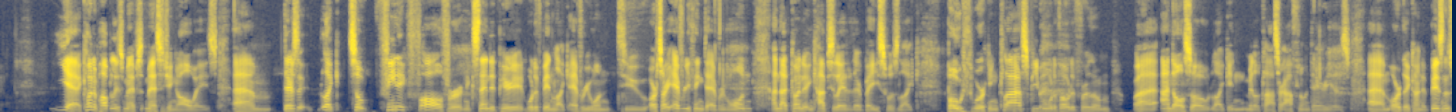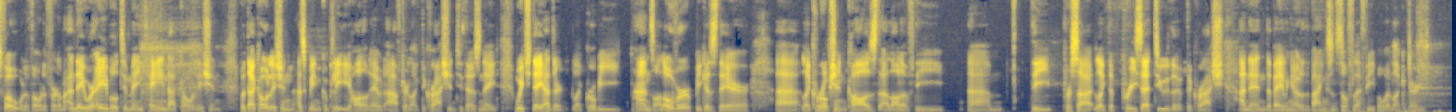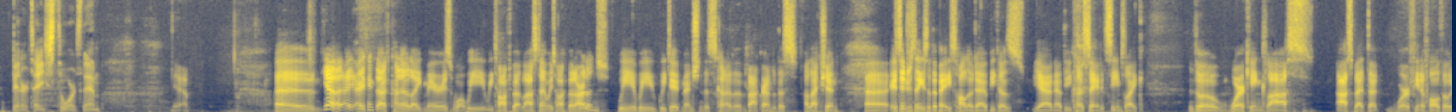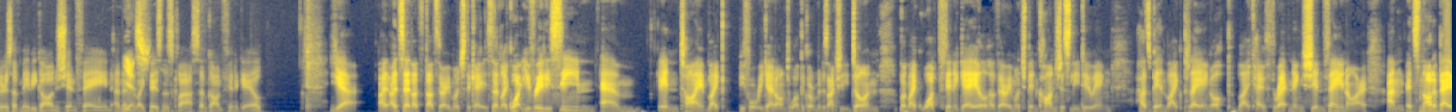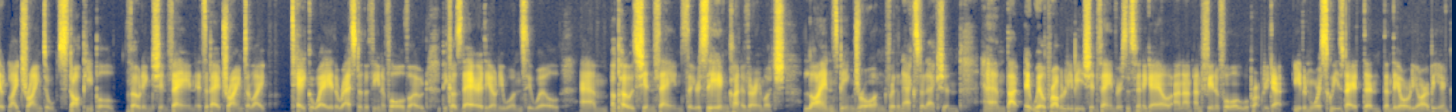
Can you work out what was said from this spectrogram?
Yeah, kind of populist mes- messaging always. Um, there's a, like so Fianna Fáil for an extended period would have been like everyone to, or sorry, everything to everyone, and that kind of encapsulated their base was like both working class people would have voted for them. Uh, and also like in middle class or affluent areas, um, or the kind of business vote would have voted for them, and they were able to maintain that coalition. But that coalition has been completely hollowed out after like the crash in two thousand eight, which they had their like grubby hands all over because their uh, like corruption caused a lot of the um, the presa- like the preset to the the crash, and then the bailing out of the banks and stuff left people with like a very bitter taste towards them. Yeah. Uh, yeah, I, I think that kind of like mirrors what we, we talked about last time we talked about Ireland. We we, we did mention this kind of the background of this election. Uh, it's interesting you said the base hollowed out because yeah, now that you kind of say it, it seems like the working class aspect that were Fianna Fáil voters have maybe gone Sinn Féin, and then Yes. like business class have gone Fine Gael. Yeah, I, I'd say that's that's very much the case. And like what you've really seen um in time, like before we get on to what the government has actually done, but like what Fine Gael have very much been consciously doing has been like playing up like how threatening Sinn Féin are. And it's not about like trying to stop people voting Sinn Féin. It's about trying to like take away the rest of the Fianna Fáil vote because they're the only ones who will um, oppose Sinn Féin. So you're seeing kind of very much lines being drawn for the next election. Um, that it will probably be Sinn Féin versus Fine Gael, and, and and Fianna Fáil will probably get even more squeezed out than than they already are being.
